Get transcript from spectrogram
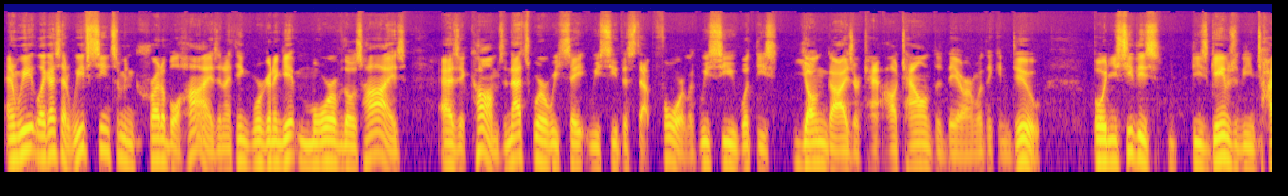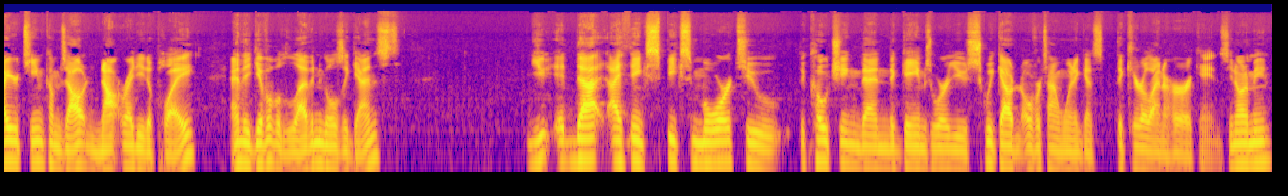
And we, like I said, we've seen some incredible highs, and I think we're going to get more of those highs as it comes, and that's where we say we see the step forward. Like we see what these young guys are, ta- how talented they are, and what they can do. But when you see these these games where the entire team comes out not ready to play, and they give up 11 goals against, you it, that I think speaks more to the coaching than the games where you squeak out an overtime win against the Carolina Hurricanes. You know what I mean?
